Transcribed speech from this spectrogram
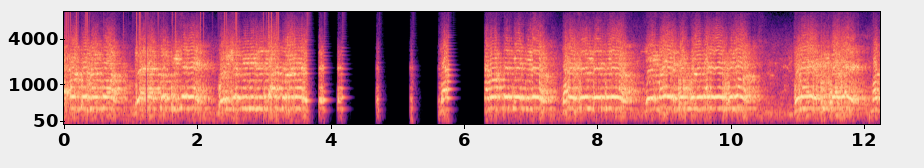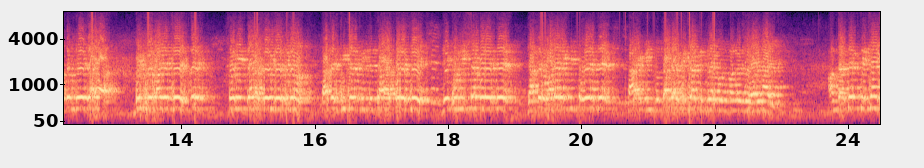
এখন পর্যন্ত দুই হাজার চব্বিশ সালে আন্দোলনের যারা রক্ত দিয়েছিল যারা শহীদ হয়েছিল যে মায়ের বুকগুলো চালিয়ে হয়েছিল জুলাইয়ের বিপ্লবের শহীদ হয়েছিল তাদের বিচার কিন্তু চাওয়া যে পুলিশটা করেছে, যাদের অর্ডারে কিন্তু হয়েছে, তারা কিন্তু তাদের বিচার দিতে এখন বাংলাদেশে হয় নাই। আমরা দেখতে চাই,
